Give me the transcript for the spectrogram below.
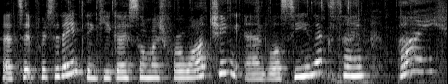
that's it for today. Thank you guys so much for watching, and we'll see you next time. Bye!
